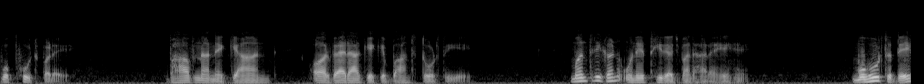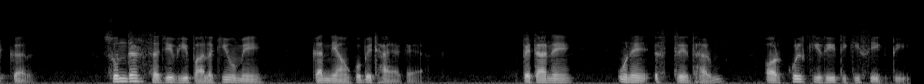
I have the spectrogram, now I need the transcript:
वो फूट पड़े। भावना ने ज्ञान और वैराग्य के बाँध तोड़ दिए। मंत्रीगण उन्हें धीरज बंधा रहे हैं। मुहूर्त देखकर सुंदर सजीव ही पालकियों में कन्याओं को बिठाया गया। पिता ने उन्हें स्त्री धर्म और कुल की रीति की सीख दी।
